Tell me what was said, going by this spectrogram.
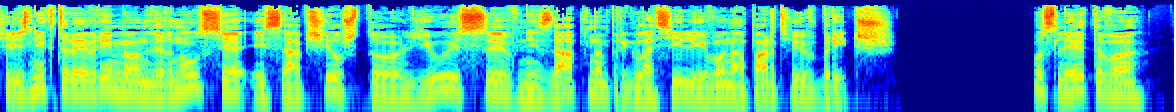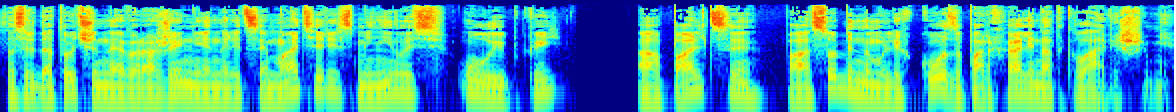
Через некоторое время он вернулся и сообщил, что Льюисы внезапно пригласили его на партию в бридж. После этого сосредоточенное выражение на лице матери сменилось улыбкой, а пальцы по-особенному легко запорхали над клавишами.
